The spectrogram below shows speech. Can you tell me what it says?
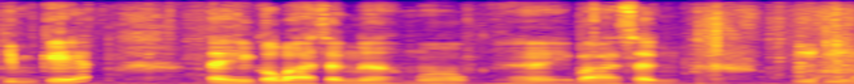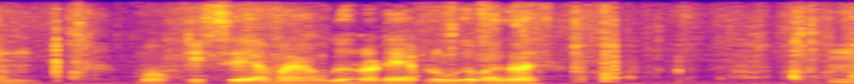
Chim két. Đây có ba sừng nè. Một, hai, ba sừng. Một chiếc xe màu rất là đẹp luôn các bạn ơi.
